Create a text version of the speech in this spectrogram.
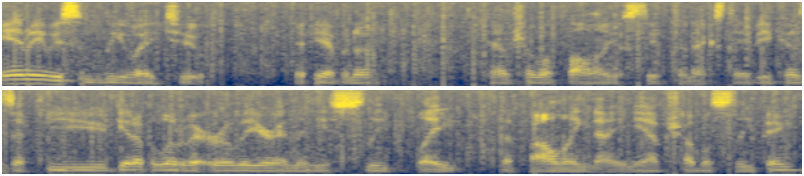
and maybe some leeway too, if you happen to have trouble falling asleep the next day. Because if you get up a little bit earlier and then you sleep late the following night and you have trouble sleeping,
